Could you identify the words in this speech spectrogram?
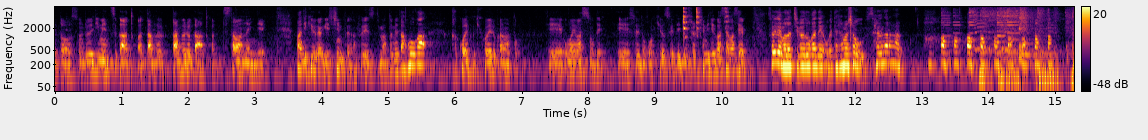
るとそのルーディメンツがとかダブダブルがとか伝わらないんで、まあ、できる限りシンプルなフレーズでまとめた方がかっこよく聞こえるかなとえ思いますので、えそういうところ気をつけて練習してみてくださいませ。それではまた違う動画でお会いいたしましょう。さようなら。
